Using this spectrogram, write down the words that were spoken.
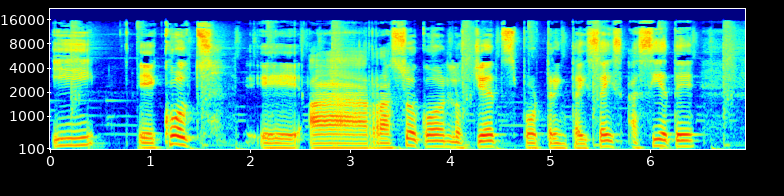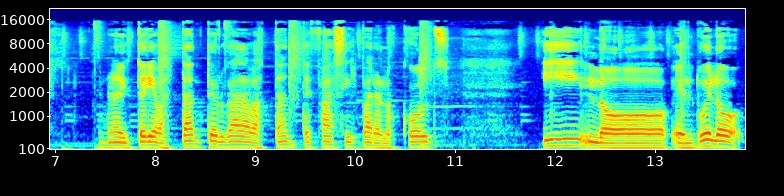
Y eh, Colts eh, arrasó con los Jets por 36 a 7. Una victoria bastante holgada, bastante fácil para los Colts. Y el duelo,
